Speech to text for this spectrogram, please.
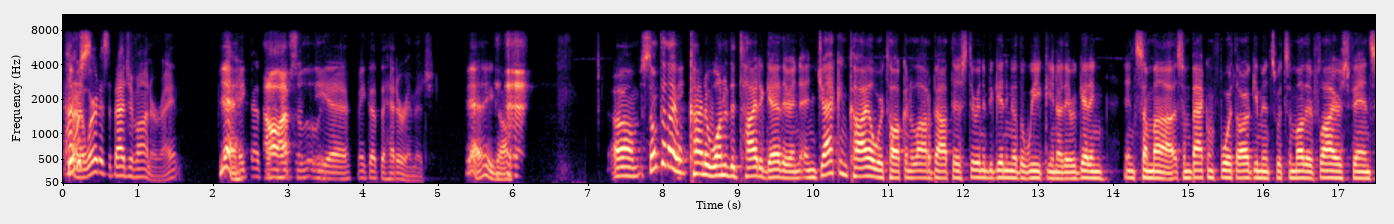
There don't was- know, wear it as a badge of honor, right? yeah, Make that. The, Oh, absolutely. Yeah, uh, make that the header image. Yeah, there you go. Um, something I kind of wanted to tie together, and, and Jack and Kyle were talking a lot about this during the beginning of the week. You know, they were getting in some uh, some back and forth arguments with some other Flyers fans.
